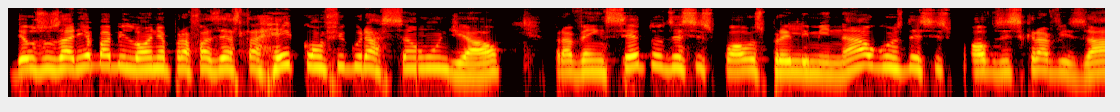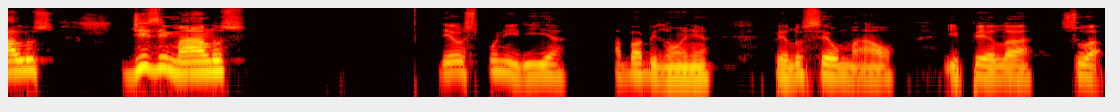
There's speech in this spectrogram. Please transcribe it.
Deus usaria Babilônia para fazer esta reconfiguração mundial, para vencer todos esses povos, para eliminar alguns desses povos, escravizá-los, dizimá-los. Deus puniria a Babilônia pelo seu mal e pela sua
